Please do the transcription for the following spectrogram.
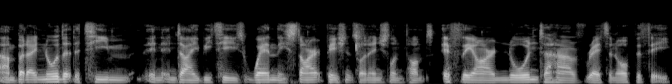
Um, but I know that the team in, in diabetes, when they start patients on insulin pumps, if they are known to have retinopathy,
